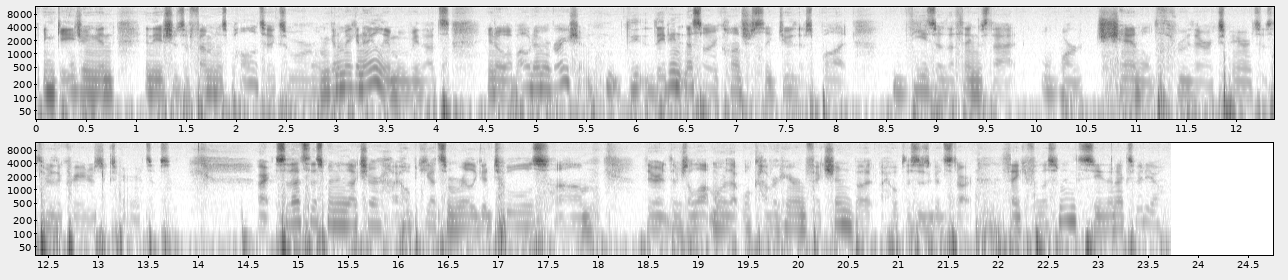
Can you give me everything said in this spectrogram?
engaging in, in the issues of feminist politics, or I'm going to make an alien movie that's, you know, about immigration. They, they didn't necessarily consciously do this, but these are the things that were channeled through their experiences, through the creators' experiences. Alright, so that's this mini lecture. I hope you got some really good tools. Um, there, there's a lot more that we'll cover here in fiction, but I hope this is a good start. Thank you for listening. See you in the next video.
